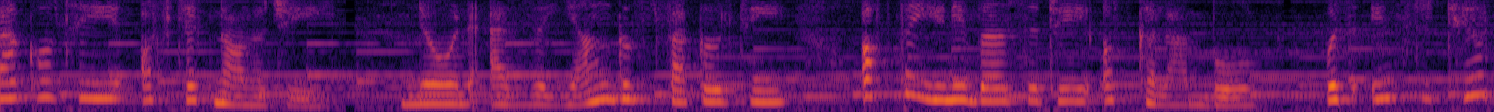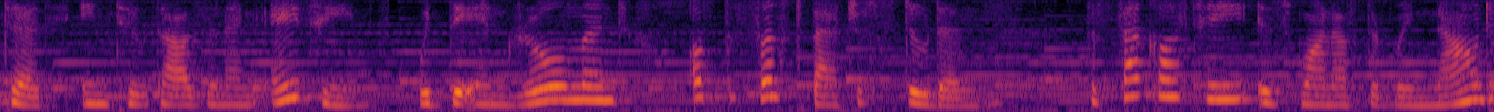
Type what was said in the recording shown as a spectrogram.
Faculty of Technology, known as the youngest faculty of the University of Colombo, was instituted in 2018 with the enrollment of the first batch of students. The faculty is one of the renowned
